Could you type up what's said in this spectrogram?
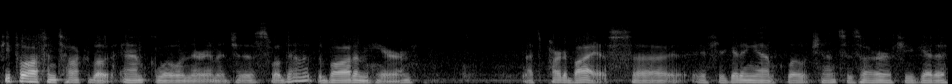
People often talk about amp glow in their images. Well, down at the bottom here, that's part of bias. Uh, if you're getting amp glow, chances are if you get a,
